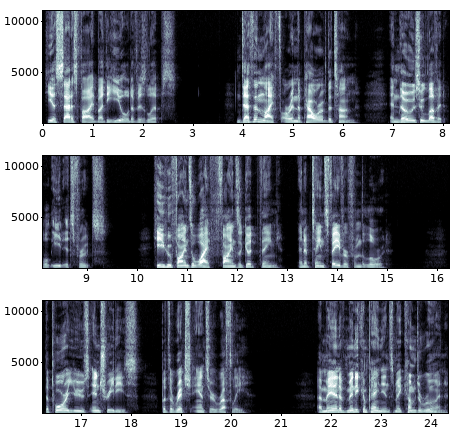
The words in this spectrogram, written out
He is satisfied by the yield of his lips. Death and life are in the power of the tongue, and those who love it will eat its fruits. He who finds a wife finds a good thing and obtains favor from the Lord. The poor use entreaties, but the rich answer roughly. A man of many companions may come to ruin,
